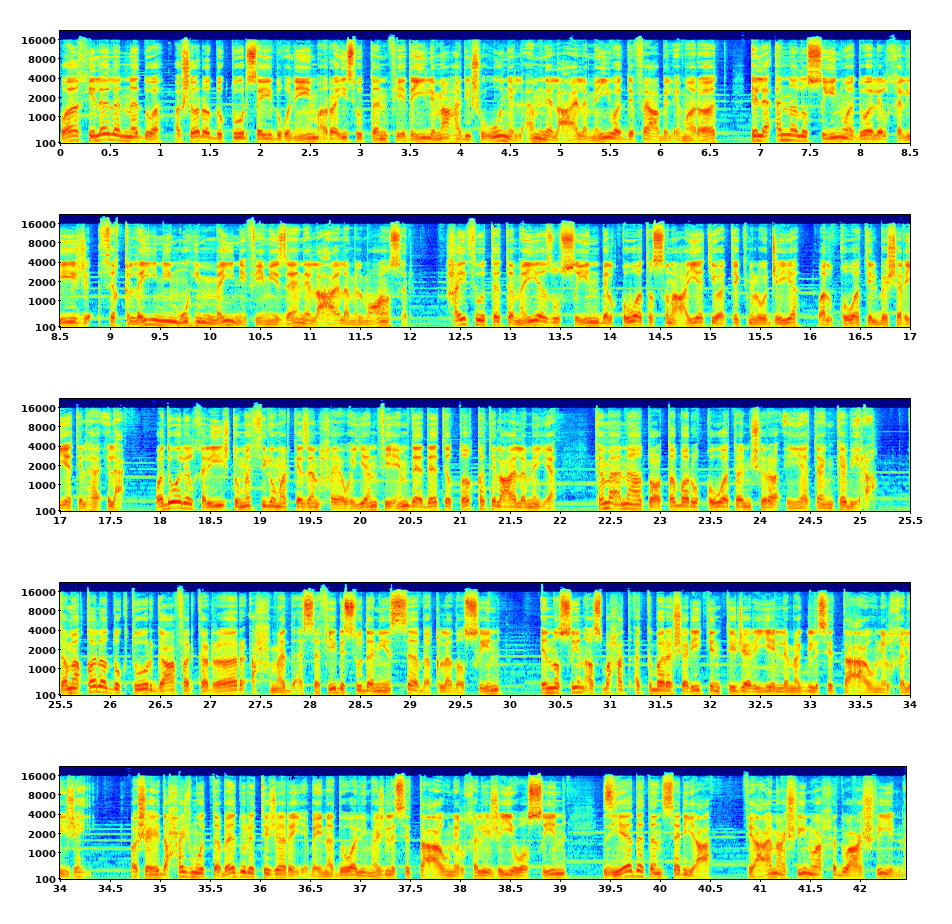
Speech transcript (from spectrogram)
وخلال الندوة أشار الدكتور سيد غنيم الرئيس التنفيذي لمعهد شؤون الأمن العالمي والدفاع بالإمارات إلى أن للصين ودول الخليج ثقلين مهمين في ميزان العالم المعاصر. حيث تتميز الصين بالقوة الصناعية والتكنولوجية والقوة البشرية الهائلة. ودول الخليج تمثل مركزا حيويا في إمدادات الطاقة العالمية كما أنها تعتبر قوة شرائية كبيرة. كما قال الدكتور جعفر كرار أحمد السفير السوداني السابق لدى الصين إن الصين أصبحت أكبر شريك تجاري لمجلس التعاون الخليجي. وشهد حجم التبادل التجاري بين دول مجلس التعاون الخليجي والصين زيادة سريعة في عام 2021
